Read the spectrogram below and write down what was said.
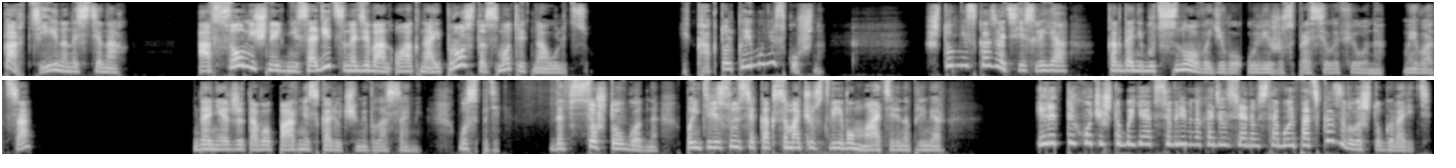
картины на стенах. А в солнечные дни садится на диван у окна и просто смотрит на улицу. И как только ему не скучно. Что мне сказать, если я когда-нибудь снова его увижу, спросила Фиона. Моего отца? Да нет же того парня с колючими волосами. Господи, да все что угодно. Поинтересуйся, как самочувствие его матери, например. Или ты хочешь, чтобы я все время находилась рядом с тобой и подсказывала, что говорить?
